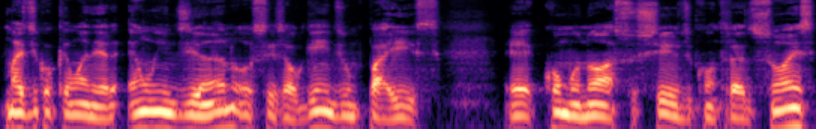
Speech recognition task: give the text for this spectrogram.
mas de qualquer maneira é um indiano, ou seja, alguém de um país é, como o nosso, cheio de contradições.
